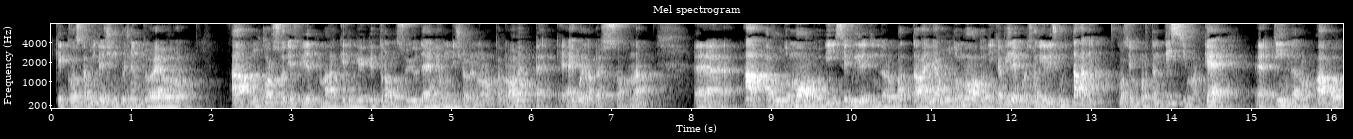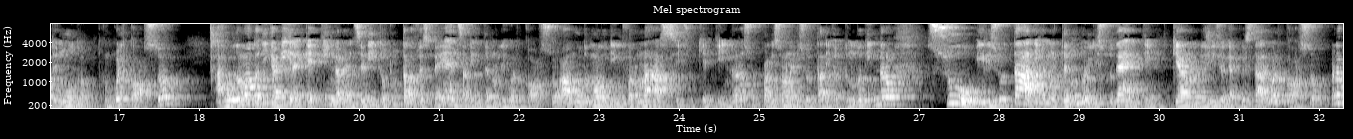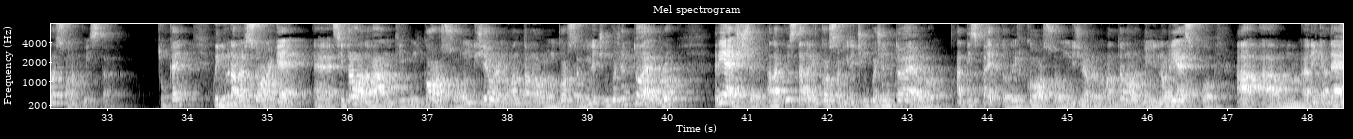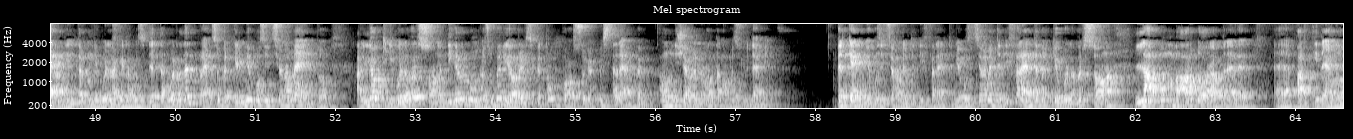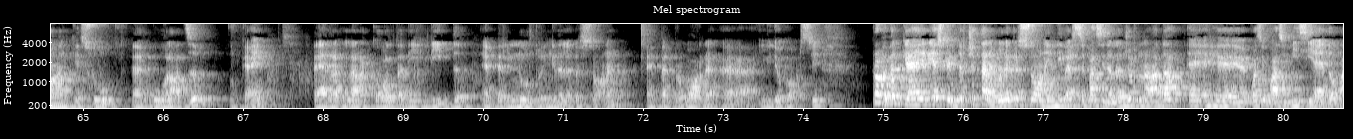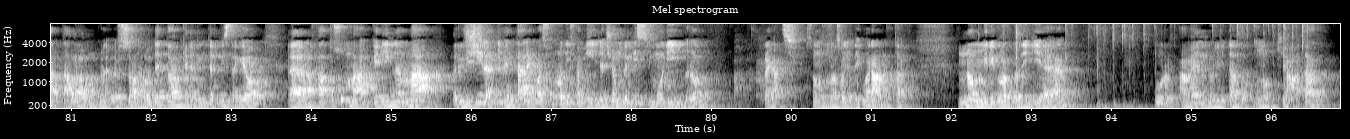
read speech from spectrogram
che costa 1500 euro a un corso di affiliate marketing che trova su Udemy a 11,99€? Perché quella persona eh, ha avuto modo di seguire Tinder Battaglia, ha avuto modo di capire quali sono i risultati, cosa importantissima che eh, Tindaro ha ottenuto con quel corso, ha avuto modo di capire che Tinder ha inserito tutta la sua esperienza all'interno di quel corso, ha avuto modo di informarsi su chi è Tinder, su quali sono i risultati che ha ottenuto Tinder, sui risultati che hanno ottenuto gli studenti che hanno deciso di acquistare quel corso, quella persona acquista. Ok? Quindi una persona che eh, si trova davanti un corso a 11,99€, un corso a 1500 euro, riesce ad acquistare il corso a 1500 euro a dispetto del corso a 11,99€, quindi non riesco a, a, a, ricadere all'interno di quella che è la cosiddetta guerra del prezzo perché il mio posizionamento agli occhi di quella persona è di gran lunga superiore rispetto a un corso che acquisterebbe a 11,99€ su Udemy. Perché il mio posizionamento è differente? Il mio posizionamento è differente perché io quella persona la bombardo, ora a breve eh, partiremo anche su eh, Google Ads, ok? Per la raccolta di lead e per il nurturing delle persone e per proporre eh, i videocorsi proprio perché riesco a intercettare quelle persone in diverse fasi della giornata e, e quasi quasi mi siedo a tavola con quelle persone. L'ho detto anche nell'intervista che ho eh, fatto su marketing, ma riuscire a diventare quasi uno di famiglia, c'è un bellissimo libro, ragazzi, sono sulla soglia dei 40, non mi ricordo di chi è, pur avendogli dato un'occhiata.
